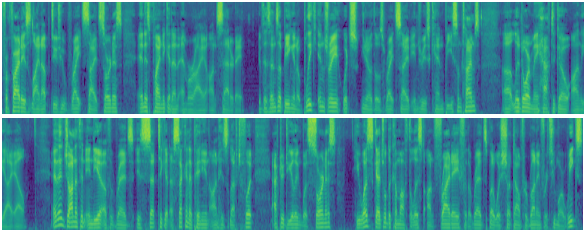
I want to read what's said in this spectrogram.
from Friday's lineup due to right side soreness and is planning to get an MRI on Saturday. If this ends up being an oblique injury, which you know those right side injuries can be sometimes, uh, Lindor may have to go on the IL. And then Jonathan India of the Reds is set to get a second opinion on his left foot after dealing with soreness. He was scheduled to come off the list on Friday for the Reds, but was shut down for running for two more weeks.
